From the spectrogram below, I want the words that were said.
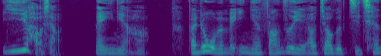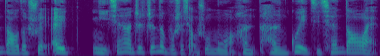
一，好像每一年哈。反正我们每一年房子也要交个几千刀的税。哎，你想想，这真的不是小数目，很很贵，几千刀哎，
